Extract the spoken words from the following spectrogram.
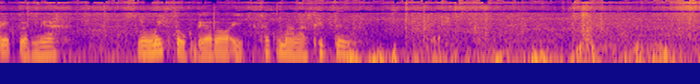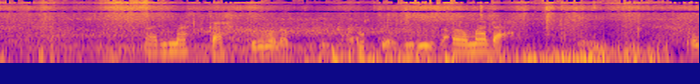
ล็กๆแบบเนี้ย ยังไม่สุกเดี๋ยวรออีกสักประมาณอาทิตย์หนึ่งอาริมัสกะ これまだ太ってブルーだ เออมาด่ามัน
